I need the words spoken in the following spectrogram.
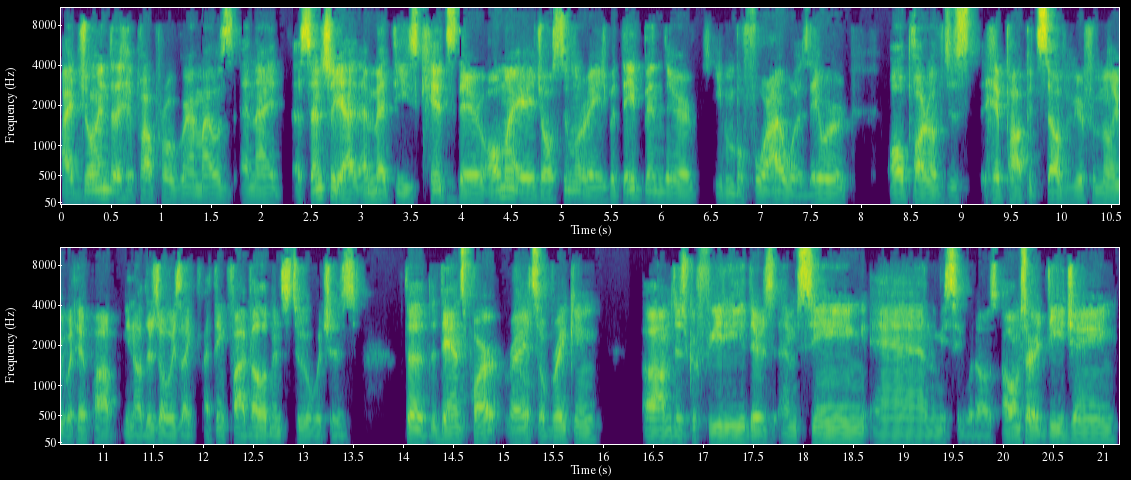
I joined the hip hop program. I was, and I essentially I, I met these kids there, all my age, all similar age, but they've been there even before I was. They were all part of just hip hop itself. If you're familiar with hip hop, you know, there's always like I think five elements to it, which is the the dance part, right? So breaking. Um, there's graffiti, there's emceeing, and let me see what else. Oh, I'm sorry, DJing,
